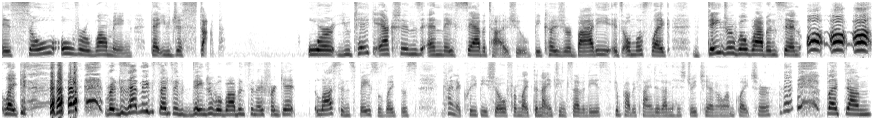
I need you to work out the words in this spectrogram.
is so overwhelming that you just stop. Or you take actions and they sabotage you because your body, it's almost like Danger Will Robinson. Ah, ah, ah. Like, does that make sense? If Danger Will Robinson, I forget Lost in Space was like this kind of creepy show from like the 1970s. You can probably find it on the History Channel, I'm quite sure. but um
